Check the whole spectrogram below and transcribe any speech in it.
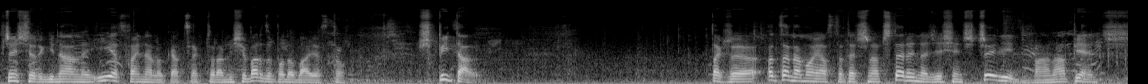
w części oryginalnej i jest fajna lokacja, która mi się bardzo podoba, jest to szpital. Także ocena moja ostateczna 4 na 10, czyli 2 na 5.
